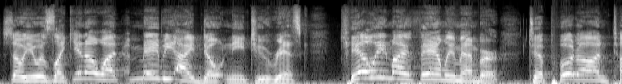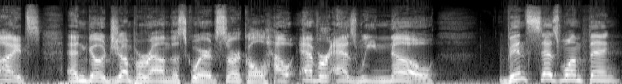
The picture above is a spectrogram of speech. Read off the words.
So he was like, you know what? Maybe I don't need to risk killing my family member to put on tights and go jump around the squared circle. However, as we know, Vince says one thing,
